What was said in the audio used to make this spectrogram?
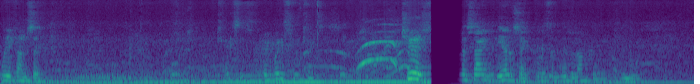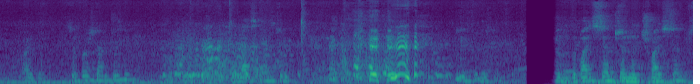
Where you from, sir? Texas. Everybody's from Texas. Cheers. The side, the other side, there's a little uncle in the way. Right there. It's your first time drinking? The last time too. you finished it. You know, the biceps and the triceps,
